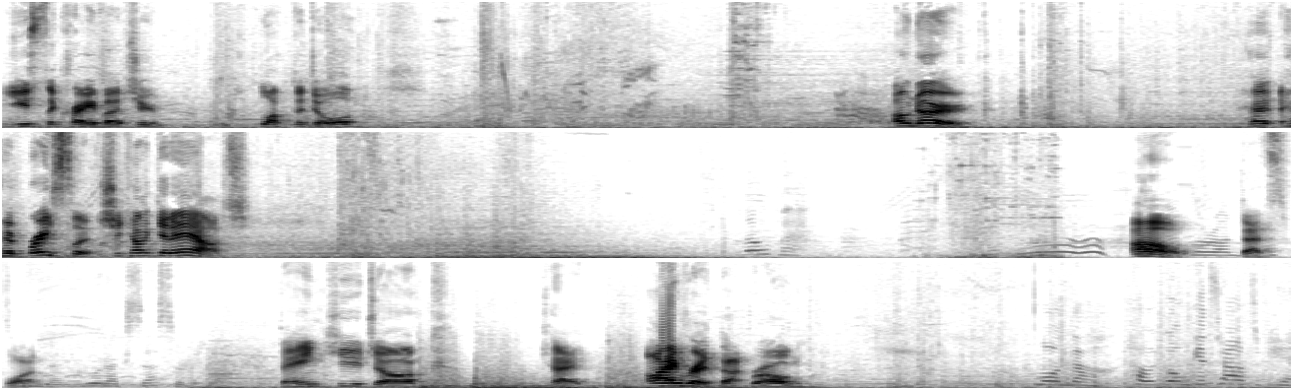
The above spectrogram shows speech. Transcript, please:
use the Kraber to block the door. Oh no! Her, her bracelet, she can't get out. Oh, oh that's what. Need a good accessory. Thank you, Doc. Okay, I read that wrong. Come on now. How we gonna get out of here?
